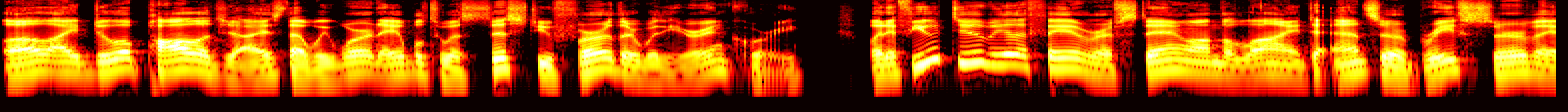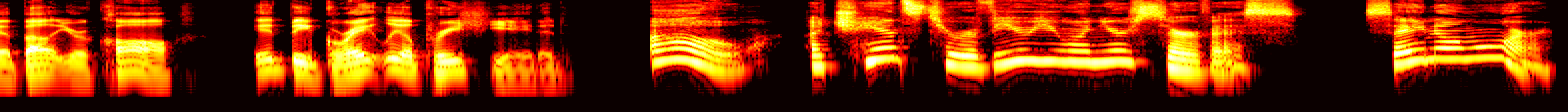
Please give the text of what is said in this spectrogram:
Well, I do apologize that we weren't able to assist you further with your inquiry. But if you do me the favor of staying on the line to answer a brief survey about your call, it'd be greatly appreciated. Oh, a chance to review you on your service. Say no more.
